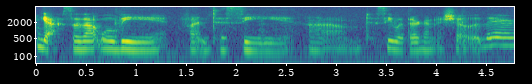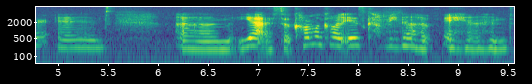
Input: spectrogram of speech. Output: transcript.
yeah, so that will be fun to see um, to see what they're gonna show there and um, yeah so comic-con is coming up and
